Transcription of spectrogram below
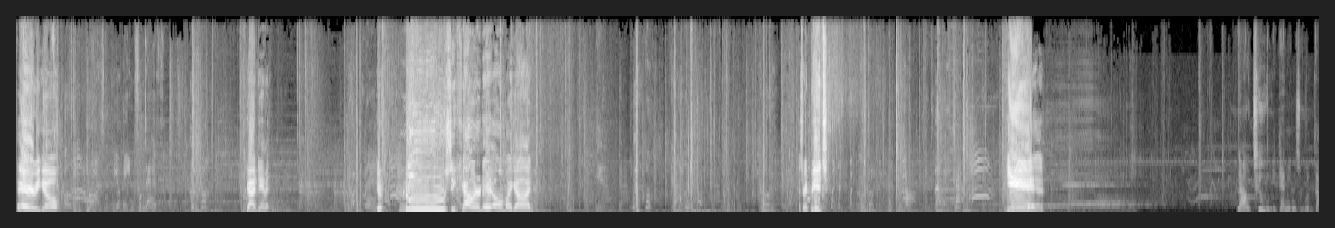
There we go. God damn it. Get it. No! She countered it! Oh my god. That's right, bitch! Yeah! Now two Edenians will die.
